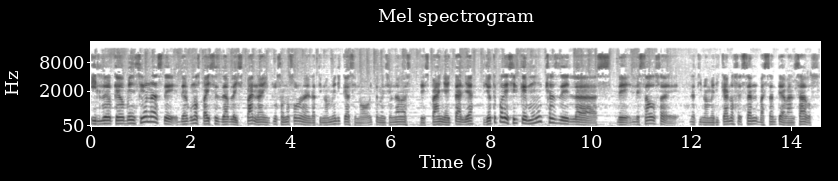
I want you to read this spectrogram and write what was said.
Y lo que mencionas de, de algunos países de habla hispana, incluso no solo en Latinoamérica, sino ahorita mencionabas de España, Italia, yo te puedo decir que muchas de las de, estados eh, latinoamericanos están bastante avanzados.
